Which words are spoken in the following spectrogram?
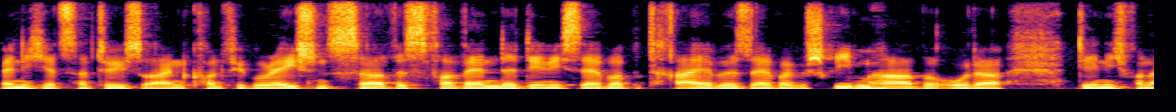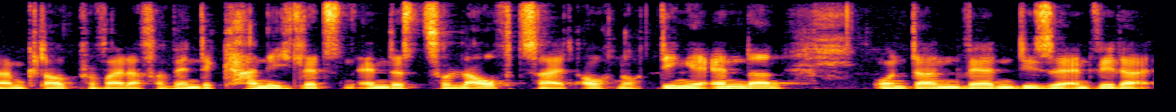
Wenn ich jetzt natürlich so einen Configuration Service verwende, den ich selber betreibe, selber geschrieben habe oder den ich von einem Cloud Provider verwende, kann ich letzten Endes zur Laufzeit auch noch Dinge ändern und dann werden diese entweder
